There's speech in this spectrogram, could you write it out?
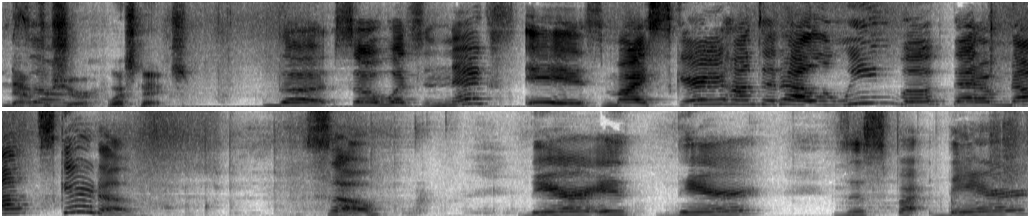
not for sure. What's next The so what's next is my scary haunted Halloween book that I'm not scared of. So there is there is a spi- there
